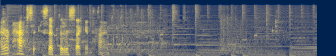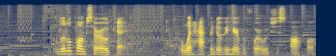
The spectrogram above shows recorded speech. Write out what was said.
I don't have to accept it a second time. Little bumps are okay. But what happened over here before was just awful.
